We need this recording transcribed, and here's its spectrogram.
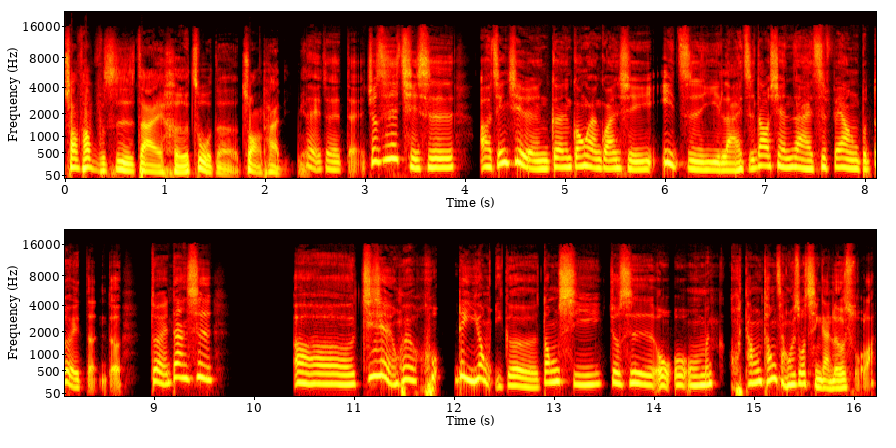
双方不是在合作的状态里面。对对对，就是其实呃，经纪人跟公关关系一直以来，直到现在还是非常不对等的。对，但是呃，经纪人会利用一个东西，就是我我我们通通常会说情感勒索啦，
